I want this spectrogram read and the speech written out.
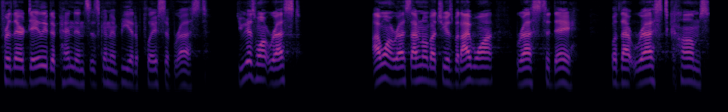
for their daily dependence is going to be at a place of rest. Do you guys want rest? I want rest. I don't know about you guys, but I want rest today. But that rest comes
